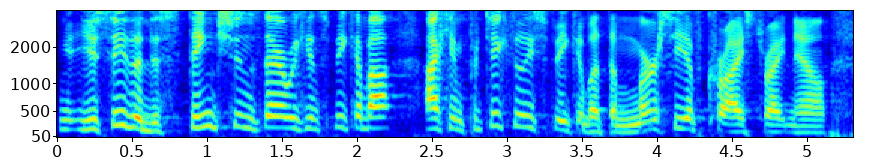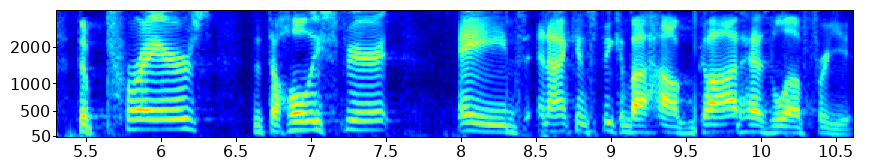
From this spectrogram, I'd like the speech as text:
You see the distinctions there we can speak about? I can particularly speak about the mercy of Christ right now, the prayers that the Holy Spirit aids, and I can speak about how God has love for you.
